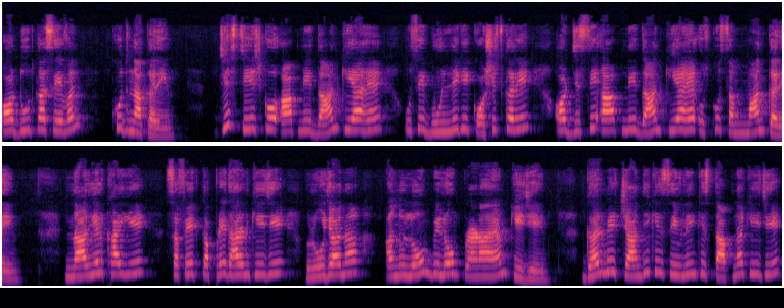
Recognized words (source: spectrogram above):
और दूध का सेवन खुद ना करें। जिस चीज़ को आपने दान किया है, उसे भूलने की कोशिश करें और जिससे आपने दान किया है, उसको सम्मान करें। नारियल खाइए, सफ़ेद कपड़े धारण कीजिए, रोज़ाना अनुलोम विलोम प्राणायाम कीजिए। घर में चांदी के शिवलिंग की स्थापना कीजिए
